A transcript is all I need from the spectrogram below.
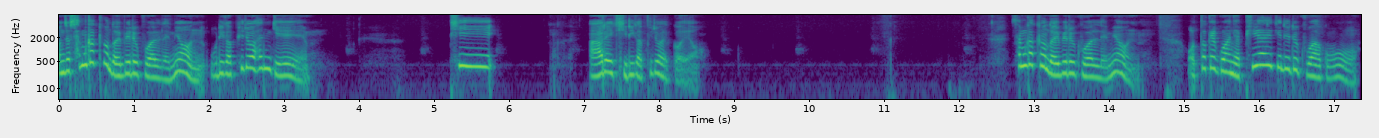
먼저 삼각형 넓이를 구하려면 우리가 필요한 게 P R의 길이가 필요할 거예요. 삼각형 넓이를 구하려면 어떻게 구하냐? PR 길이를 구하고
